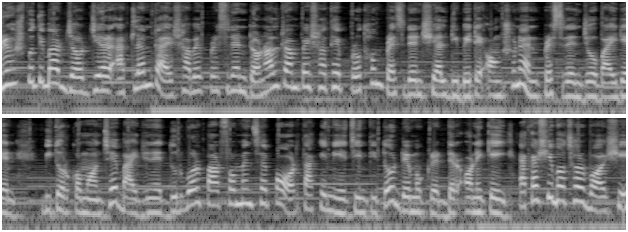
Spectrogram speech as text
বৃহস্পতিবার জর্জিয়ার অ্যাটলান্টায় সাবেক প্রেসিডেন্ট ডোনাল্ড ট্রাম্পের সাথে প্রথম প্রেসিডেন্সিয়াল ডিবেটে অংশ নেন প্রেসিডেন্ট জো বাইডেন। বিতর্ক মঞ্চে বাইডেনের দুর্বল পারফরমেন্সের পর তাকে নিয়ে চিন্তিত ডেমোক্রেটদের অনেকেই। একাশি বছর বয়সী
